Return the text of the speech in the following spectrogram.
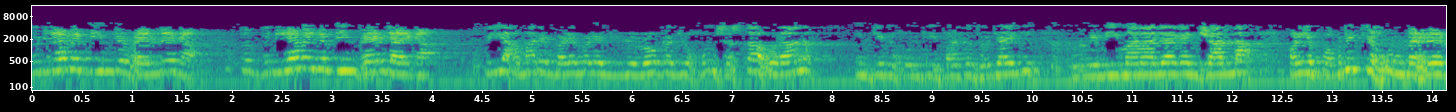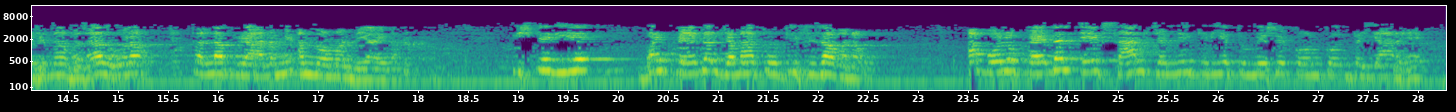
دنیا میں دین کے پھیلنے کا تو دنیا میں جب دین پھیل جائے گا، تو یہ ہمارے بڑے بڑے لیڈروں کا جو خون سستا ہو رہا نا، ان کی بھی خون کی حفاظت ہو جائے گی۔ ان میں بھی ایمان آ جائے گا، انشاءاللہ۔ اور یہ پبلک کے خون بہرے جتنا فساد ہو رہا، تو اللہ پورے عالم میں امن و امان لے آئے گا۔ اس کے لیے بھائی پیدل جماعتوں کی فضا بناؤ۔ اب بولو پیدل ایک سال چلنے کے لیے تم میں سے کون کون تیار ہے؟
